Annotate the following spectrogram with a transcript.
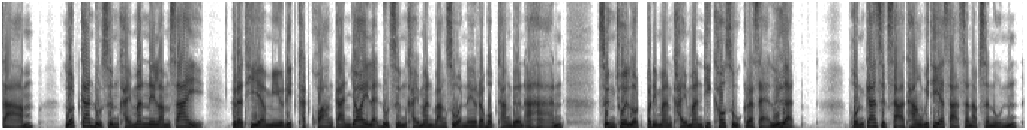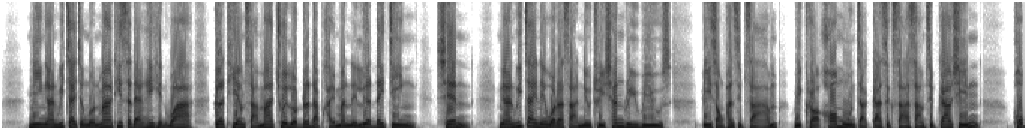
3. ลดการดูดซึมไขมันในลำไส้ กระเทียมมีฤทธิ์ขัดขวางการย่อยและดูดซึมไขมันบางส่วนในระบบทางเดินอาหาร ซึ่งช่วยลดปริมาณไขมันที่เข้าสู่กระแสเลือด ผลการศึกษาทางวิทยาศาสตร์สนับสนุน มีงานวิจัยจำนวนมากที่แสดงให้เห็นว่า กระเทียมสามารถช่วยลดระดับไขมันในเลือดได้จริง เช่น งานวิจัยในวารสาร Nutrition Reviews ปี 2013 วิเคราะห์ข้อมูลจากการศึกษา 39 ชิ้น พบ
